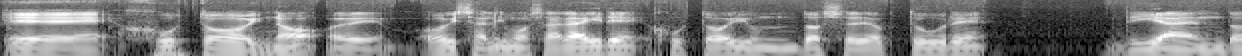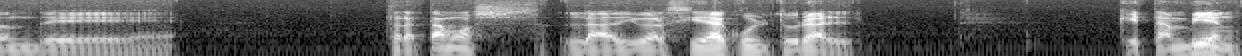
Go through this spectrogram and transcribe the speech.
Eh, justo hoy, ¿no? Eh, hoy salimos al aire, justo hoy, un 12 de octubre, día en donde tratamos la diversidad cultural, que también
